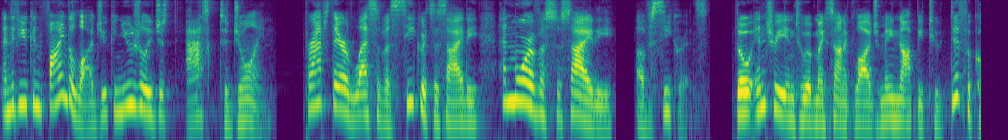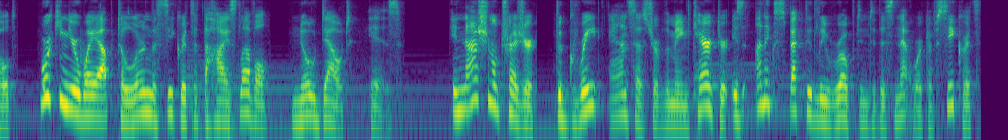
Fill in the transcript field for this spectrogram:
And if you can find a lodge, you can usually just ask to join. Perhaps they are less of a secret society and more of a society of secrets. Though entry into a Masonic lodge may not be too difficult, Working your way up to learn the secrets at the highest level, no doubt is. In National Treasure, the great ancestor of the main character is unexpectedly roped into this network of secrets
